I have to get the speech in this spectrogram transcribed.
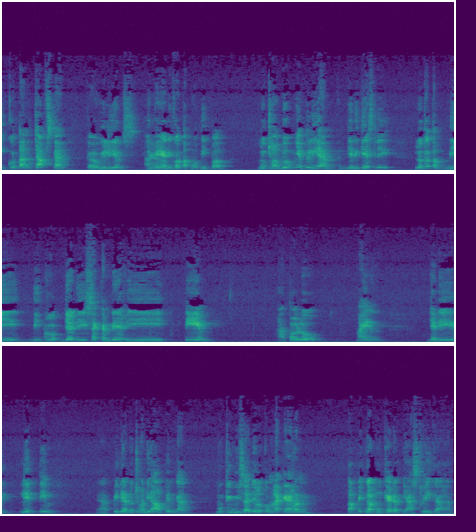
ikutan caps kan ke Williams, akhirnya di kotak multiple. Lu cuma dua punya pilihan, jadi Gasly. Lu tetap di di grup jadi secondary team atau lu main jadi lead team. Nah, pilihan lu cuma di Alpine kan. Mungkin bisa aja lu ke McLaren. Tapi nggak mungkin ada Piastri kan.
